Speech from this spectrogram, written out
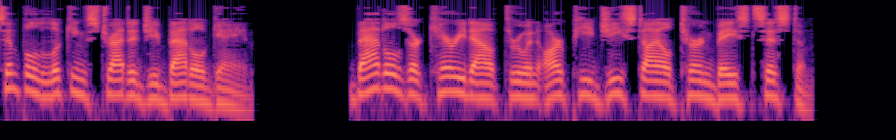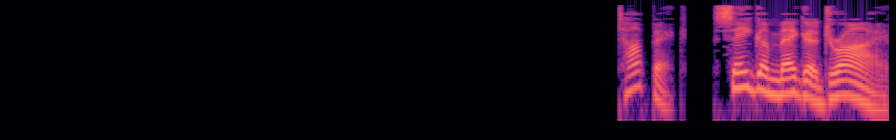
simple-looking strategy battle game. Battles are carried out through an RPG-style turn-based system. Sega Mega Drive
